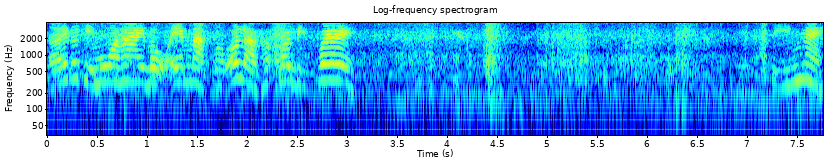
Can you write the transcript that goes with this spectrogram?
Đấy các chị mua hai bộ em mặc nữa là hơi bị phê. Tím này.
